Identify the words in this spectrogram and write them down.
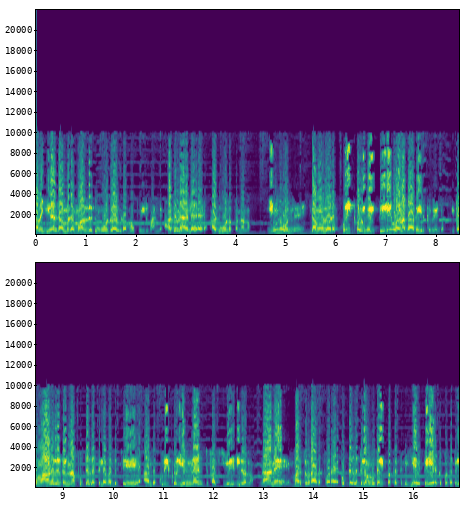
அவன் இரண்டாம் இடமோ அல்லது மூன்றாம் இடமோ போயிருவாங்க. அதனால அது ஒண்ணு பண்ணணும். இன்னொன்னு நம்மளோட குறிக்கோள்கள் தெளிவானதாக இருக்க வேண்டும். இப்ப மாணவர்கள்னா புத்தகத்துல வந்துட்டு அந்த குறிக்கோள் என்னன்னு ஃபர்ஸ்ட் எழுதிடணும். நானே மருத்துவராக போறேன். புத்தகத்துல முதல் பக்கத்திலேயே பெயருக்கு பக்கத்துல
